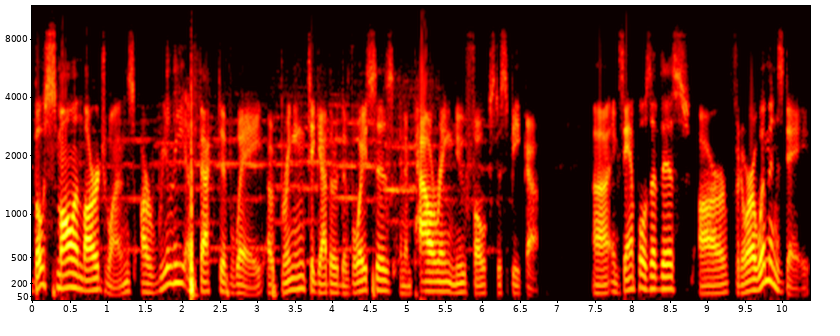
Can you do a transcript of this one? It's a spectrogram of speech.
both small and large ones are really effective way of bringing together the voices and empowering new folks to speak up. Uh, examples of this are Fedora Women's Day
